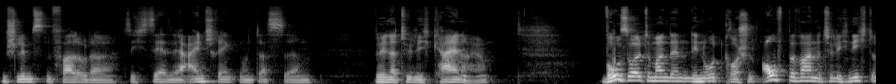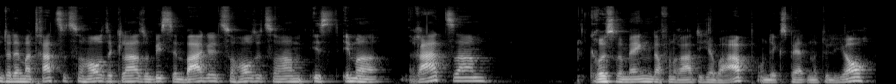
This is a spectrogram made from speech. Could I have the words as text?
im schlimmsten Fall oder sich sehr, sehr einschränken und das ähm, will natürlich keiner. Ja. Wo sollte man denn den Notgroschen aufbewahren? Natürlich nicht unter der Matratze zu Hause. Klar, so ein bisschen Bargeld zu Hause zu haben, ist immer ratsam. Größere Mengen, davon rate ich aber ab und Experten natürlich auch.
